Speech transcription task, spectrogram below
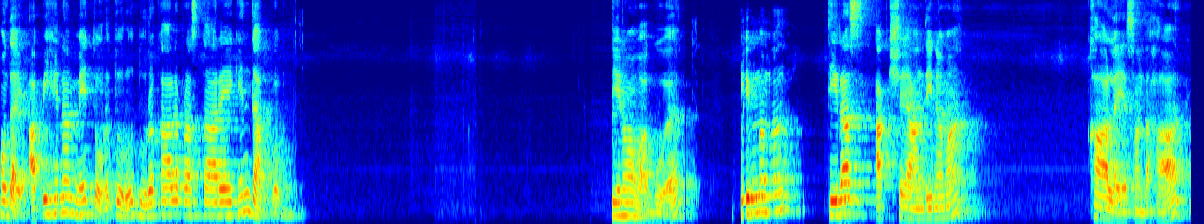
හොඳයි. අපි එහෙනම් මේ තොරතුරු දුර කාල ප්‍රස්ථාරයකින් දක්වමු. තියෙනවා වගුව. මුලින්ම මං තිරස් අක්ෂය අඳිනවා කාලය සඳහා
